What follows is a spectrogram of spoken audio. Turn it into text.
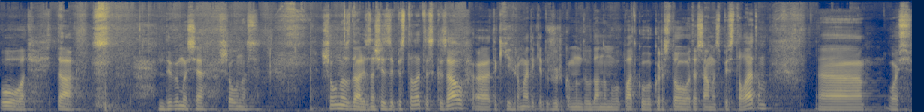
От, так. Дивимося, що у нас. Що у нас далі? Значить, за пістолет я сказав, е, такі герметики дуже рекомендую в даному випадку використовувати саме з пістолетом. Е, ось.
